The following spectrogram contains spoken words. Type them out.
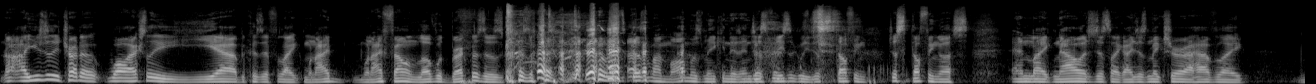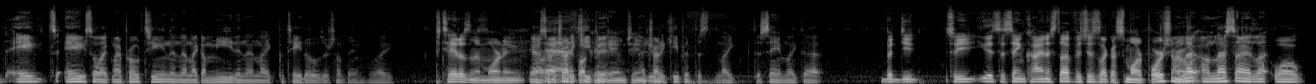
No, I usually try to. Well, actually, yeah, because if like when I when I fell in love with breakfast, it was because my mom was making it and just basically just stuffing just stuffing us, and like now it's just like I just make sure I have like eggs eggs so like my protein and then like a meat and then like potatoes or something like Potatoes in the morning. yeah. So I try to keep it. Game I try to keep it this like the same like that. But do you, so you, it's the same kind of stuff. It's just like a smaller portion. Or Unless, unless I like, well,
